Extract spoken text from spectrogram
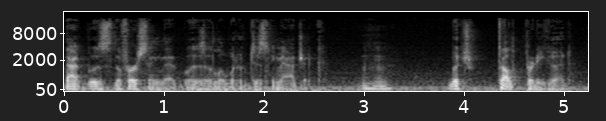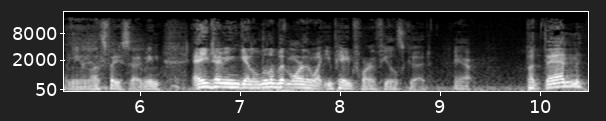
That was the first thing that was a little bit of Disney magic, mm-hmm. which felt pretty good. I mean, let's face it. I mean, anytime you can get a little bit more than what you paid for, it feels good. Yeah. But then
